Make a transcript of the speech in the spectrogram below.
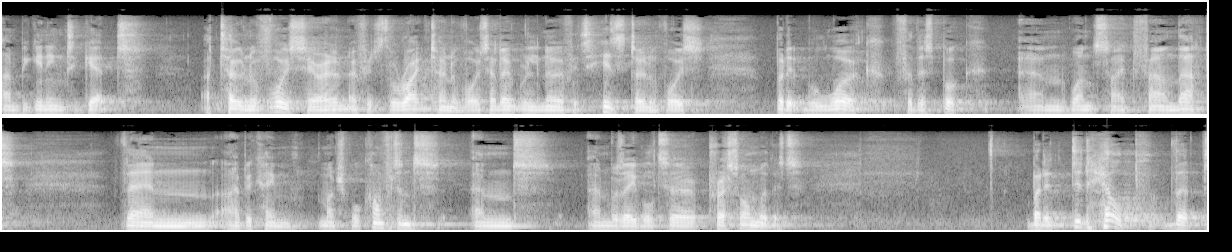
I'm beginning to get a tone of voice here. I don't know if it's the right tone of voice. I don't really know if it's his tone of voice, but it will work for this book. And once I'd found that, then I became much more confident and, and was able to press on with it. But it did help that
